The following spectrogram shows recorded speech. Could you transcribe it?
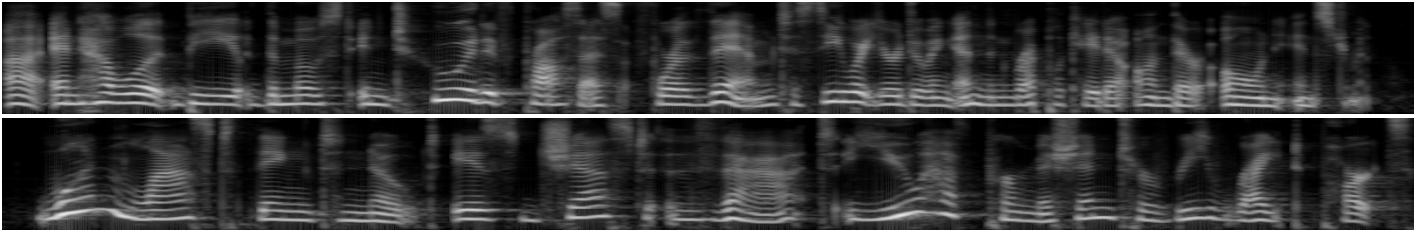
uh, and how will it be the most intuitive process for them to see what you're doing and then replicate it on their own instrument. One last thing to note is just that you have permission to rewrite parts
